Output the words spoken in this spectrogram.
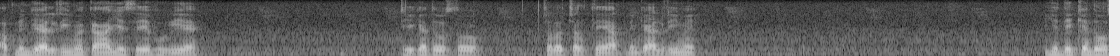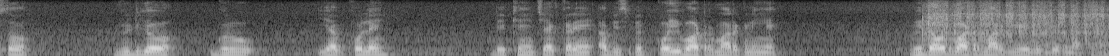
अपनी गैलरी में कहाँ ये सेव हुई है। ठीक है दोस्तों, चलो चलते हैं अपनी गैलरी में। ये देखें दोस्तों वीडियो गुरु ये अब खोलें, देखें चेक करें, अब इस पर कोई वाटर मार्क नहीं है। विदाउट वाटर मार्क ये वीडियो बनाते हैं।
